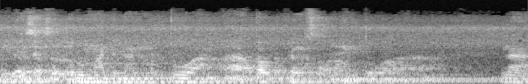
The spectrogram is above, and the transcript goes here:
tidak Tidak satu rumah dengan mertua Ah, atau dengan orang tua. Nah,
